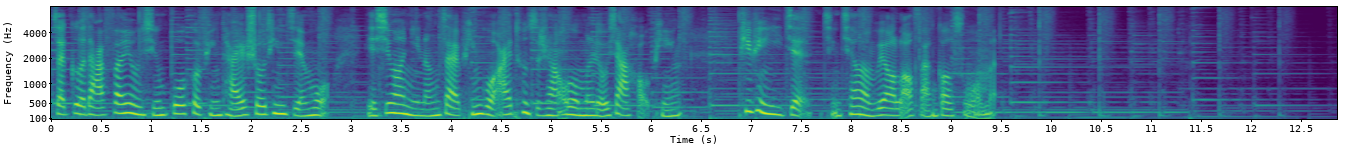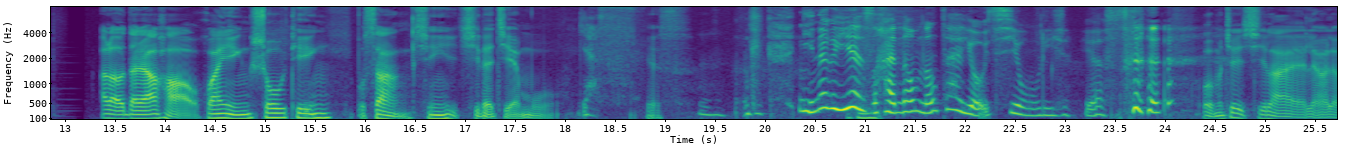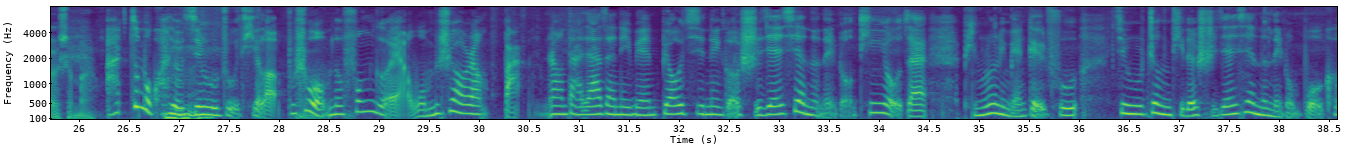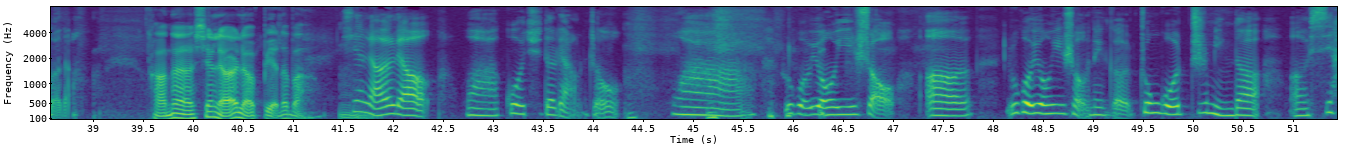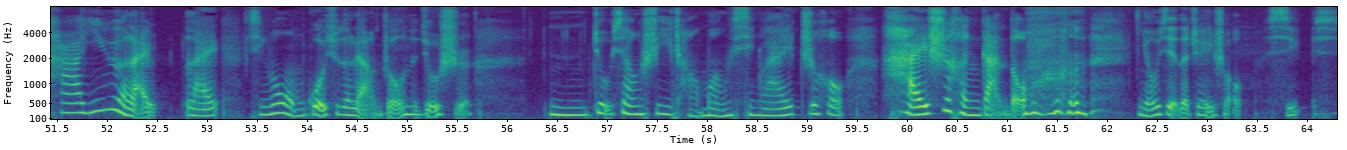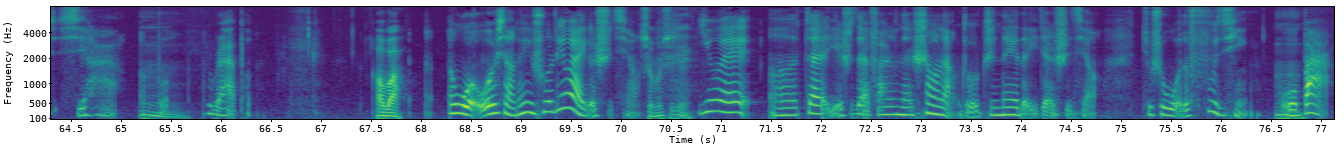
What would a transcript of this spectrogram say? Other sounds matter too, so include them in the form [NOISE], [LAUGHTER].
在各大泛用型播客平台收听节目，也希望你能在苹果 iTunes 上为我们留下好评。批评意见，请千万不要劳烦告诉我们。Hello，大家好，欢迎收听不上新一期的节目。Yes Yes，Yes，[LAUGHS] 你那个 yes 还能不能再有气无力？Yes [LAUGHS] 我们这一期来聊一聊什么？啊，这么快就进入主题了，不是我们的风格呀。我们是要让把让大家在那边标记那个时间线的那种，听友在评论里面给出进入正题的时间线的那种播客的。好，那先聊一聊别的吧。先聊一聊哇，过去的两周，哇，[LAUGHS] 如果用一首呃，如果用一首那个中国知名的呃嘻哈音乐来来形容我们过去的两周，那就是。嗯，就像是一场梦，醒来之后还是很感动。[LAUGHS] 牛姐的这一首嘻嘻嘻哈嗯，rap，好吧，呃我我想跟你说另外一个事情，什么事情？因为呃，在也是在发生在上两周之内的一件事情，就是我的父亲，我爸，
